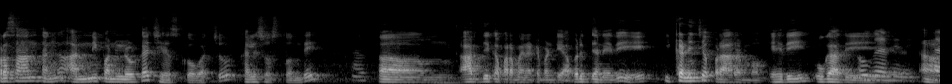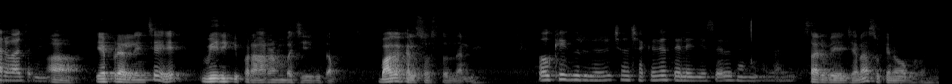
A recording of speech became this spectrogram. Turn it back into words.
ప్రశాంతంగా అన్ని పనులు కూడా చేసుకోవచ్చు కలిసి వస్తుంది ఓకే. ఆ, ఆర్థికపరమైనటువంటి అభివృద్ధి అనేది ఇక్కడి నుంచే ప్రారంభం. ఏది? ఉగాది. ఏప్రిల్ నుంచే వీరికి ప్రారంభ జీవితం. బాగా కలిసి వస్తుందండి. ఓకే గురుగారు చాలా చక్కగా తెలియజేశారు. ధన్యవాదాలు. సర్వే జన సుఖినో భవంతు.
